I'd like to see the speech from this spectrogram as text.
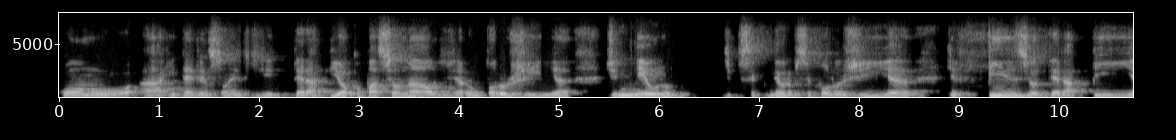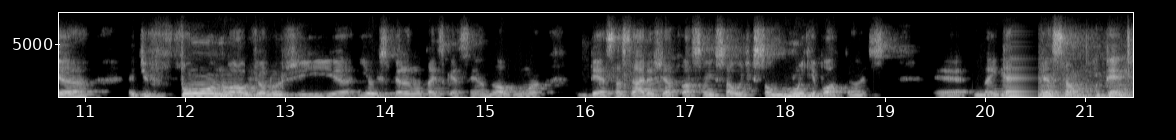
como a, intervenções de terapia ocupacional, de gerontologia, de, neuro, de neuropsicologia, de fisioterapia, de fonoaudiologia, e eu espero não estar esquecendo alguma dessas áreas de atuação em saúde que são muito importantes é, na intervenção, entende?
